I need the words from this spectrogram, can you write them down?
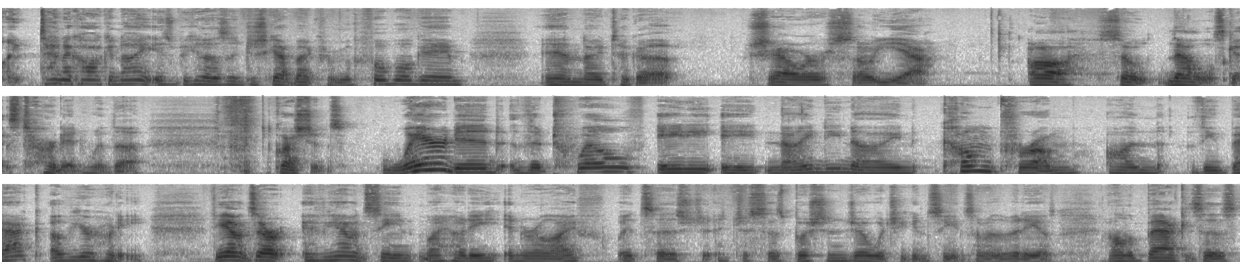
like ten o'clock at night is because I just got back from the football game, and I took a shower. So yeah. Uh, so now let's get started with the questions where did the 1288.99 come from on the back of your hoodie? If you haven't if you haven't seen my hoodie in real life, it says it just says Bush Ninja, which you can see in some of the videos. And on the back it says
